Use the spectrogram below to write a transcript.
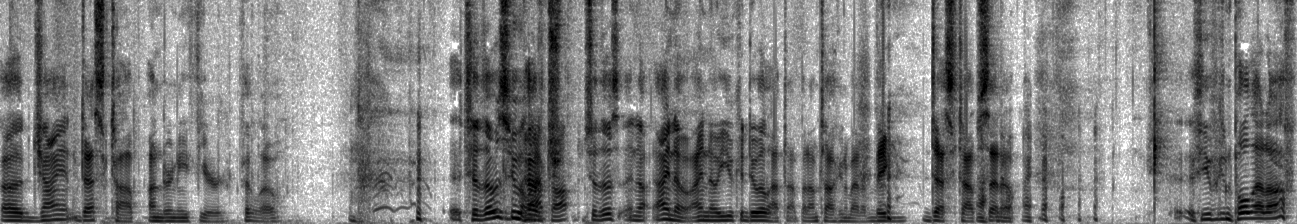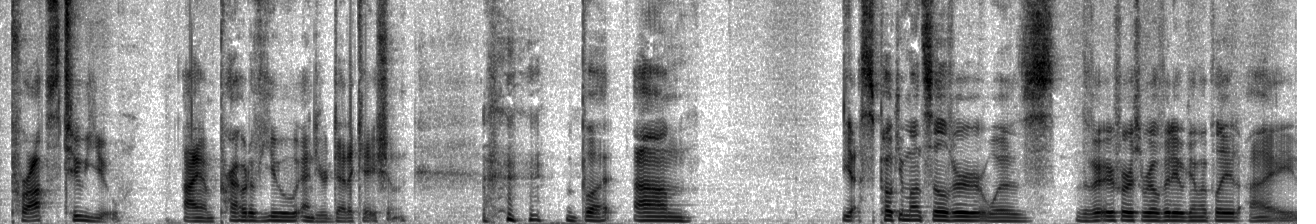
a giant desktop underneath your pillow. To those who A have laptop. to those, no, I know, I know you could do a laptop, but I'm talking about a big desktop setup. I know. If you can pull that off, props to you. I am proud of you and your dedication. but um yes, Pokemon Silver was the very first real video game I played. I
